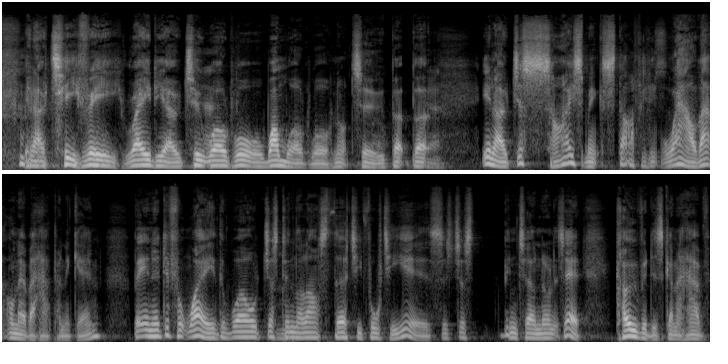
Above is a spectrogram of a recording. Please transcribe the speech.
you know, TV, radio, two world war, one world war, not two, but but Yeah. you know, just seismic stuff. You think, wow, that'll never happen again. But in a different way, the world just in the last 30, 40 years has just been turned on its head. COVID is going to have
